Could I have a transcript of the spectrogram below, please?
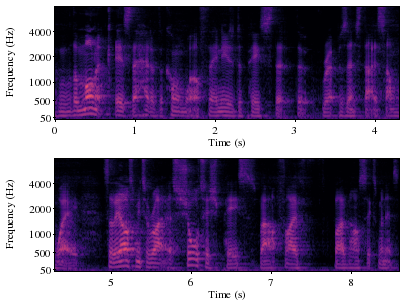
the, the monarch is the head of the Commonwealth, they needed a piece that, that represented that in some way. So they asked me to write a shortish piece, about five, five and a half, six minutes,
